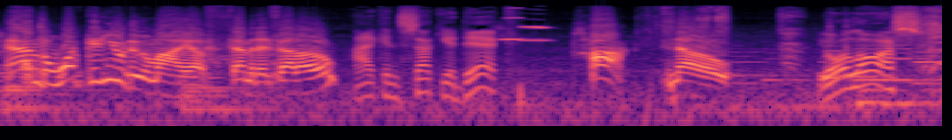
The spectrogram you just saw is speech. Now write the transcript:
And what can you do, my effeminate fellow? I can suck your dick. Ha! No. Your loss.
